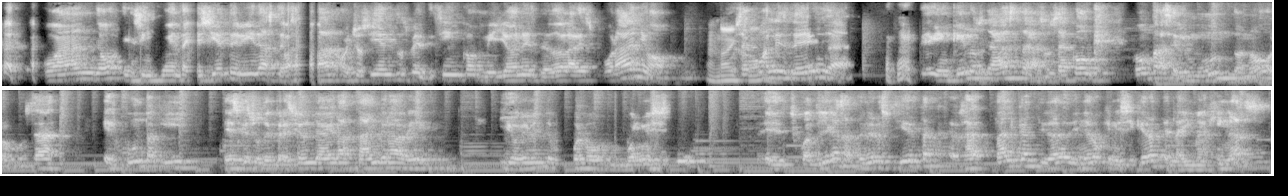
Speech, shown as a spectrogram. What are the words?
Cuando en 57 vidas te vas a pagar 825 millones de dólares por año. o sea, ¿cuál es deuda? ¿En qué los gastas? O sea, ¿cómo compras el mundo, no? O sea, el punto aquí es que su depresión ya era tan grave y obviamente vuelvo, vuelvo a insistir, eh, cuando llegas a tener cierta, o sea, tal cantidad de dinero que ni siquiera te la imaginas,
